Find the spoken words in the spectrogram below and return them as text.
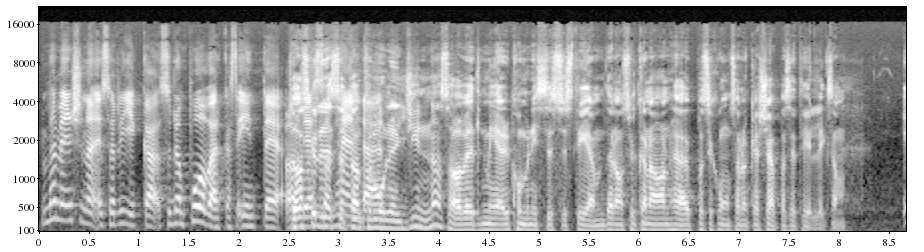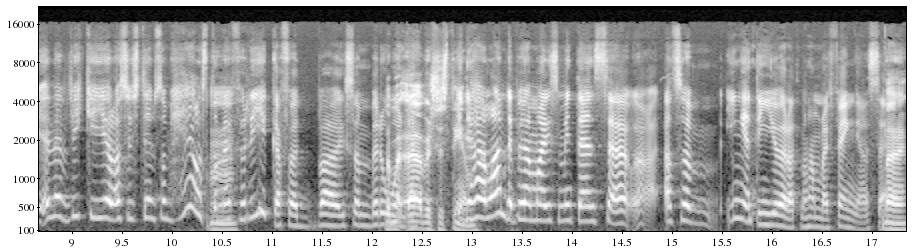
De här människorna är så rika så de påverkas inte av De det skulle som dessutom händer. förmodligen gynnas av ett mer kommunistiskt system där de skulle kunna ha en hög position som de kan köpa sig till. Liksom. Eller vilket jävla system som helst. De är för rika för att vara liksom beroende. Mm. över system. I det här landet behöver man liksom inte ens... äh, Alltså, ingenting gör att man hamnar i fängelse. Nej.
